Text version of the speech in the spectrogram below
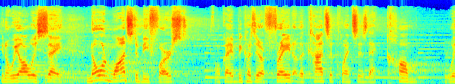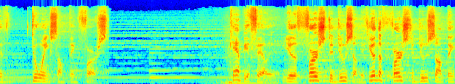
You know, we always say no one wants to be first, okay, because they're afraid of the consequences that come with doing something first. Can't be a failure. You're the first to do something. If you're the first to do something,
